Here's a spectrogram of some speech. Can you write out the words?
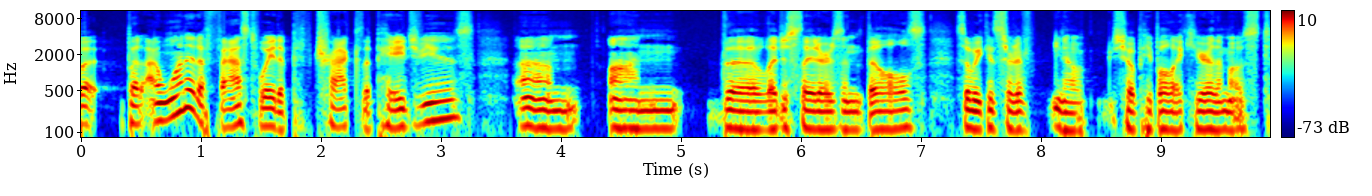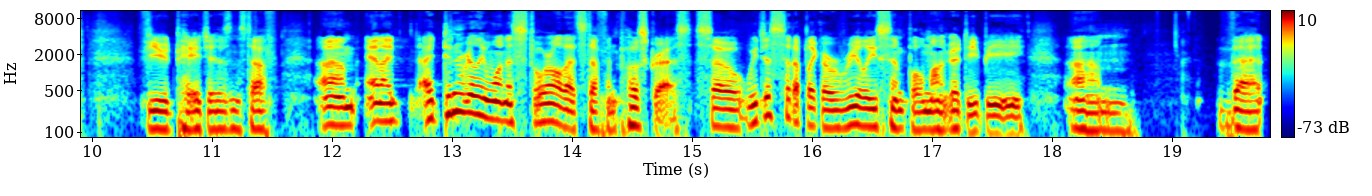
But but I wanted a fast way to p- track the page views um, on the legislators and bills, so we could sort of you know show people like here are the most viewed pages and stuff. Um, and I, I didn't really want to store all that stuff in Postgres. So we just set up like a really simple MongoDB um, that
